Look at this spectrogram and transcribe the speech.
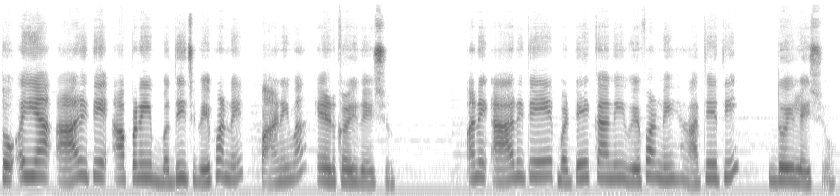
તો અહીંયા આ રીતે આપણે બધી જ વેફરને પાણીમાં એડ કરી દઈશું. અને આ રીતે બટેકાની વેફરને હાથેથી ધોઈ લઈશું.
